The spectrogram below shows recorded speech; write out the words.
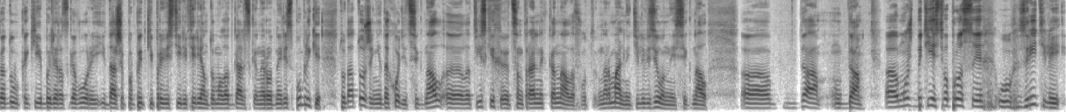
году, какие были разговоры и даже попытки провести референдум о Латгальской Народной Республике, туда тоже не доходит сигнал э, латвийских э, центральных каналов, вот нормальный телевизионный сигнал. Да, да. Может быть, есть вопросы у зрителей.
